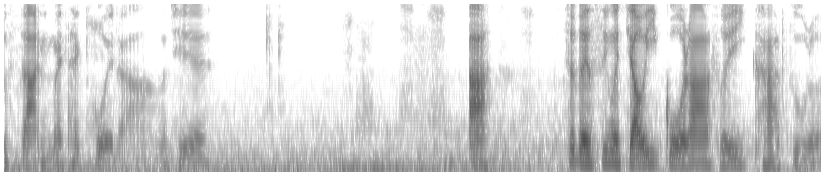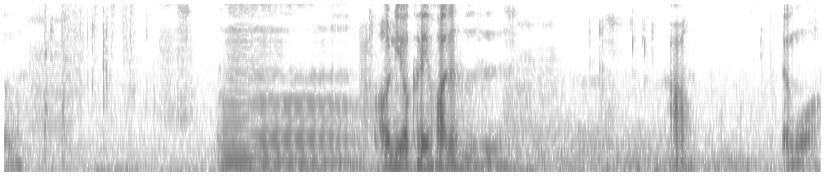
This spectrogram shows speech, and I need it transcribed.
不是啊，你卖太贵了，而且啊，这个是因为交易过啦，所以卡住了。嗯，哦，你又可以换了，是不是？好，等我。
